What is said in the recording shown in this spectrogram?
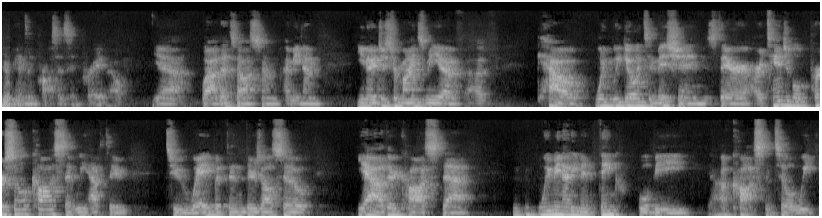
that we had to process and pray about. Yeah. Wow, that's awesome. I mean, um, you know, it just reminds me of, of how when we go into missions, there are tangible personal costs that we have to to weigh, but then there's also, yeah, other costs that we may not even think will be a cost until we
